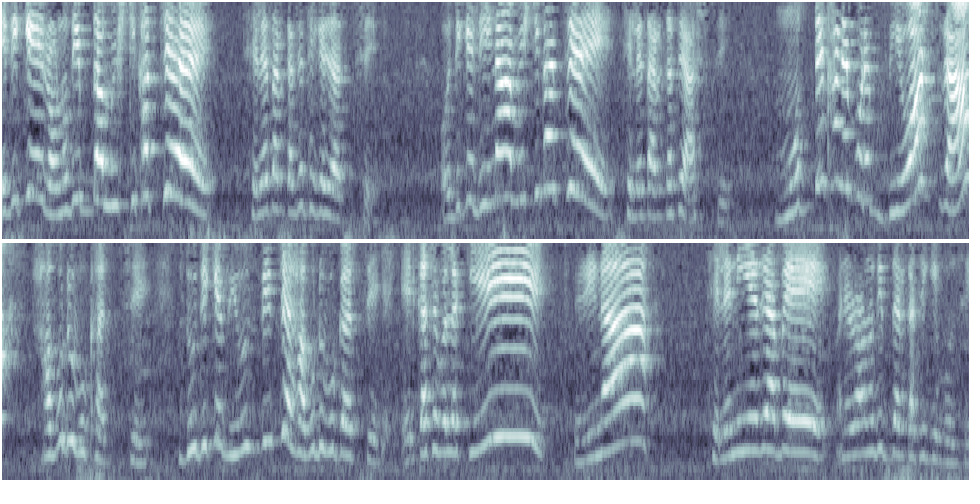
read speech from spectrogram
এদিকে রণদীপ দা মিষ্টি খাচ্ছে, ছেলে তার কাছে থেকে যাচ্ছে। ওইদিকে রিনা মিষ্টি খাচ্ছে, ছেলে তার কাছে আসছে। মধ্যেখানে পড়ে ভিউয়ার্সরা হাবুডুবু খাচ্ছে। দুদিকে ভিউজ দিচ্ছে আর হাবুডুবু খাচ্ছে। এর কাছে বলে, কি? রিনা, ছেলে নিয়ে যাবে? মানে রণদীপ দার কাছে কি বলছে।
